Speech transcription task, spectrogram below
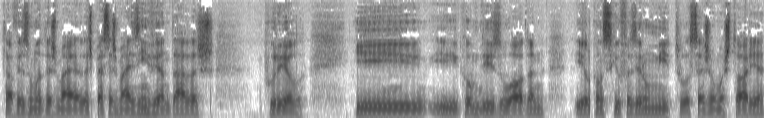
talvez uma das, mais, das peças mais inventadas por ele. E, e, como diz o Oden, ele conseguiu fazer um mito, ou seja, uma história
